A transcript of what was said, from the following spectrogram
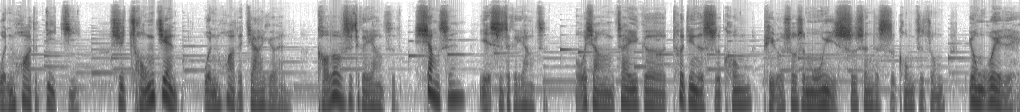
文化的地基，去重建文化的家园。烤肉是这个样子，相声也是这个样子。我想，在一个特定的时空，譬如说是母语师生的时空之中，用味蕾、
